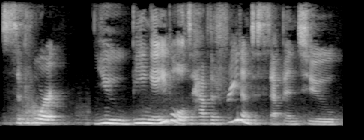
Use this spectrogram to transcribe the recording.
support you being able to have the freedom to step into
